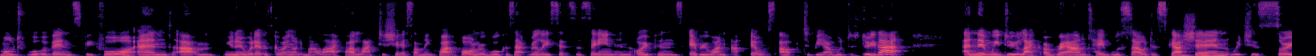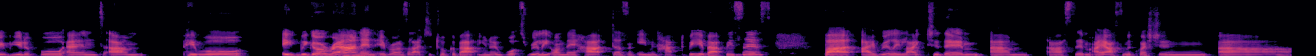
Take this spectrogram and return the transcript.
multiple events before. And, um, you know, whatever's going on in my life, I'd like to share something quite vulnerable because that really sets the scene and opens everyone else up to be able to do that. And then we do like a roundtable style discussion, which is so beautiful. And um, we go around and everyone's allowed to talk about you know what's really on their heart doesn't even have to be about business but I really like to them um, ask them. I ask them a question: uh,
